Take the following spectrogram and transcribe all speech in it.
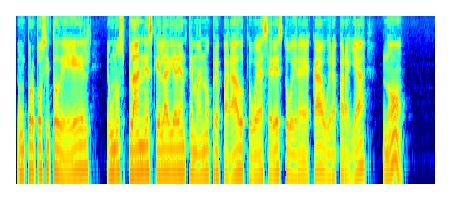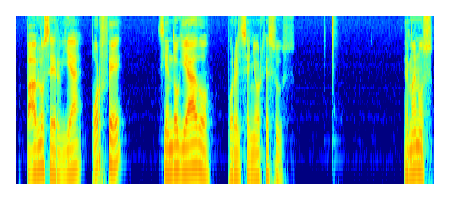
un propósito de él, unos planes que él había de antemano preparado, que voy a hacer esto, voy a ir acá, voy a ir para allá. No, Pablo servía por fe, siendo guiado por el Señor Jesús. Hermanos,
